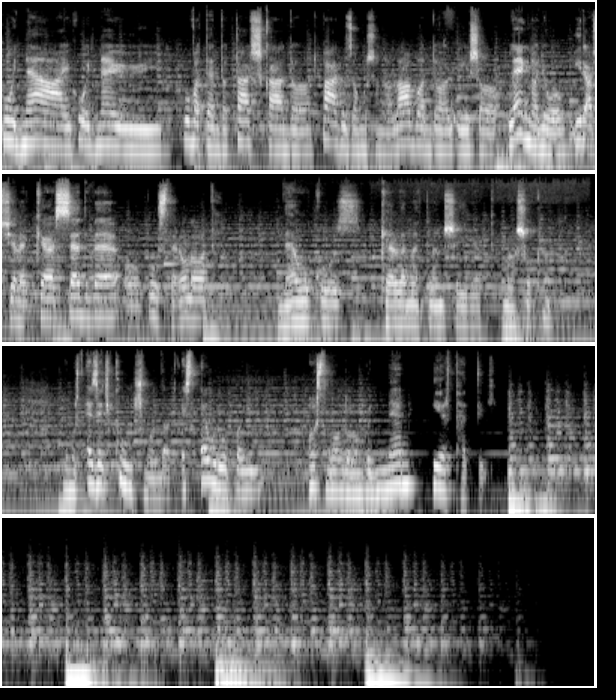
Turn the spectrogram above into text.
Hogy ne állj, hogy ne ülj, hova tedd a táskádat, párhuzamosan a lábaddal, és a legnagyobb írásjelekkel szedve a poszter alatt ne okoz kellemetlenséget másoknak. Na most ez egy kulcsmondat, ezt európai azt gondolom, hogy nem értheti.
